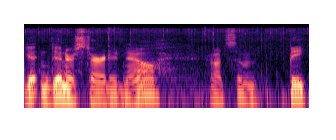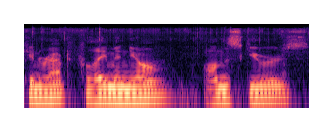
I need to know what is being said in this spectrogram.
Getting dinner started now. Got some bacon wrapped filet mignon on the skewers,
